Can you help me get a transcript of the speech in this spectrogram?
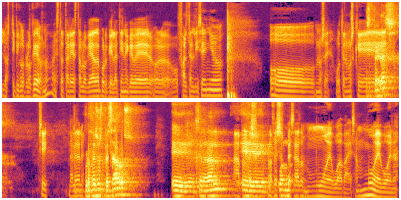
los típicos bloqueos, ¿no? Esta tarea está bloqueada porque la tiene que ver o, o falta el diseño o no sé, o tenemos que... ¿Esperas? Sí, dale, dale. Procesos pesados. Eh, en general... Ah, procesos, eh, pesados, muy guapa esa, muy buena,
